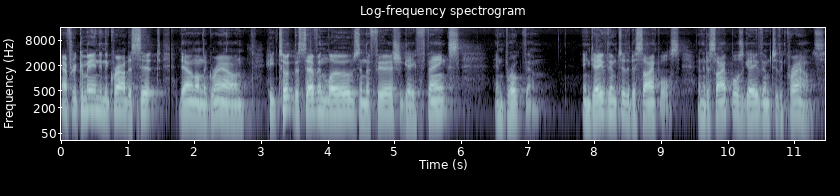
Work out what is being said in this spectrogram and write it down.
After commanding the crowd to sit down on the ground, he took the seven loaves and the fish, gave thanks, and broke them, and gave them to the disciples, and the disciples gave them to the crowds.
